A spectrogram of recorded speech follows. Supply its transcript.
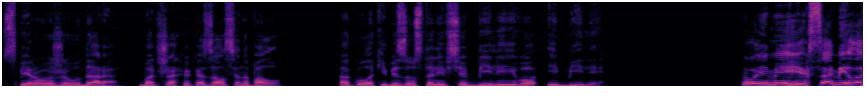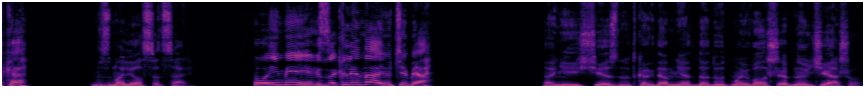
С первого же удара Батшах оказался на полу, а кулаки без устали все били его и били. «Уйми их, Самилока!» — взмолился царь. «Уйми их, заклинаю тебя!» «Они исчезнут, когда мне отдадут мою волшебную чашу!»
